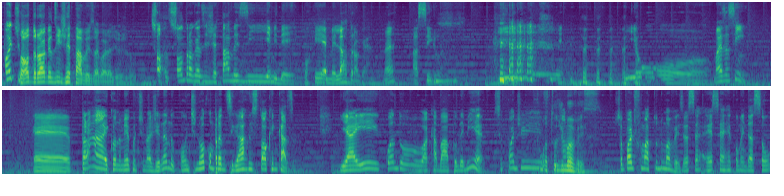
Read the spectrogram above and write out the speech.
Pode Só drogas injetáveis agora, Jojo. Só, só drogas injetáveis e MD, porque é melhor droga, né? A sigla. E, e o. Mas assim, é, pra economia continuar girando, continua comprando cigarro e estoca em casa. E aí, quando acabar a pandemia, você pode. Fuma tudo de uma vez. Você pode fumar tudo de uma vez. Essa, essa é a recomendação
